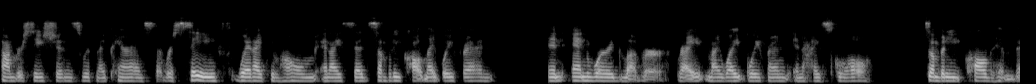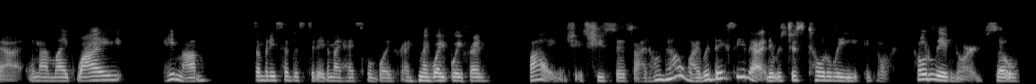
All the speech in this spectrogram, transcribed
conversations with my parents that were safe when i came home and i said somebody called my boyfriend an n-word lover right my white boyfriend in high school somebody called him that. And I'm like, why? Hey, mom, somebody said this today to my high school boyfriend, my white boyfriend. Why? And she, she says, I don't know. Why would they say that? And it was just totally ignored, totally ignored. So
